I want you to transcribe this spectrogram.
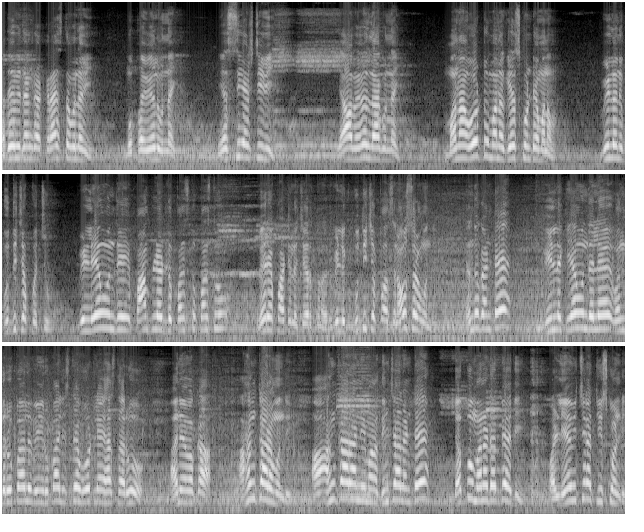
అదేవిధంగా క్రైస్తవులవి ముప్పై వేలు ఉన్నాయి. ఎస్సీ ఎస్టీవి యాభై వేలు దాకా ఉన్నాయి. మన ఓటు మనం వేసుకుంటే మనం వీళ్ళని బుద్ధి చెప్పొచ్చు. వీళ్ళు ఏముంది పాంప్లెట్లు పంచుతూ పంచుతూ వేరే పార్టీలో చేరుతున్నారు. వీళ్ళకి బుద్ధి చెప్పాల్సిన అవసరం ఉంది. ఎందుకంటే వీళ్ళకి ఏముందిలే? వంద రూపాయలు వెయ్యి రూపాయలు ఇస్తే ఓట్లు వేసేస్తారు అనే ఒక అహంకారం ఉంది. ఆ అహంకారాన్ని మనం దించాలంటే డబ్బు మన డబ్బే అది. వాళ్ళు ఏమిచ్చినా తీసుకోండి.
